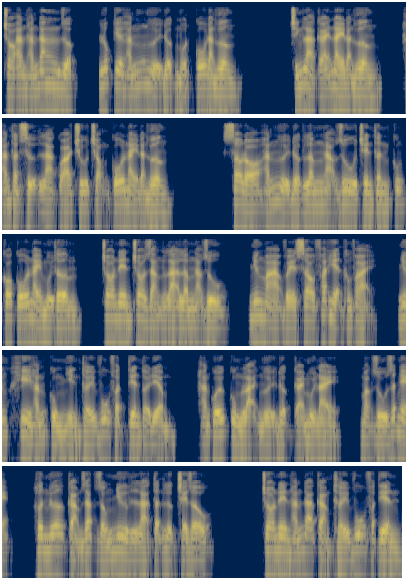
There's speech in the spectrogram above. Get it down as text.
cho ăn hắn đang ăn dược, lúc kia hắn ngửi được một cô đàn hương. Chính là cái này đàn hương, hắn thật sự là quá chú trọng cô này đàn hương. Sau đó hắn ngửi được lâm ngạo du trên thân cũng có cố này mùi thơm, cho nên cho rằng là lâm ngạo du, nhưng mà về sau phát hiện không phải nhưng khi hắn cùng nhìn thấy vũ phật tiên thời điểm, hắn cuối cùng lại ngửi được cái mùi này, mặc dù rất nhẹ, hơn nữa cảm giác giống như là tận lực che giấu. Cho nên hắn đã cảm thấy vũ phật tiên,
